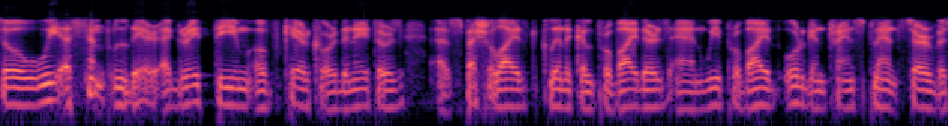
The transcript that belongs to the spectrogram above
So we assembled there a great team of care coordinators, uh, specialized clinical providers, and we provide organ transplant service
